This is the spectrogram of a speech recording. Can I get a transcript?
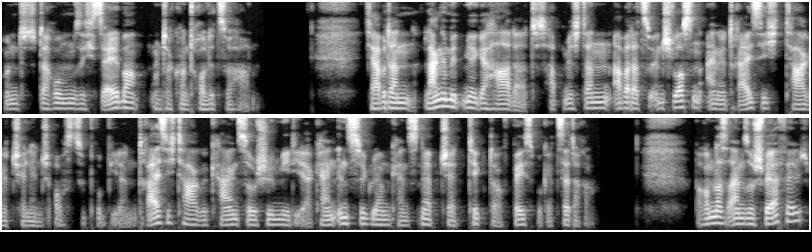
und darum, sich selber unter Kontrolle zu haben. Ich habe dann lange mit mir gehadert, habe mich dann aber dazu entschlossen, eine 30-Tage-Challenge auszuprobieren. 30 Tage kein Social Media, kein Instagram, kein Snapchat, TikTok, Facebook etc. Warum das einem so schwer fällt?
